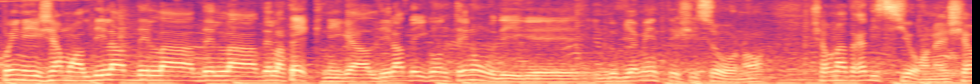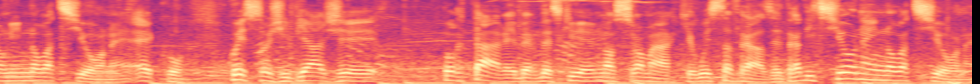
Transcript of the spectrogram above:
Quindi diciamo al di là della, della, della tecnica, al di là dei contenuti che indubbiamente ci sono, c'è una tradizione, c'è un'innovazione. Ecco, questo ci piace portare per descrivere il nostro marchio questa frase, tradizione e innovazione.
